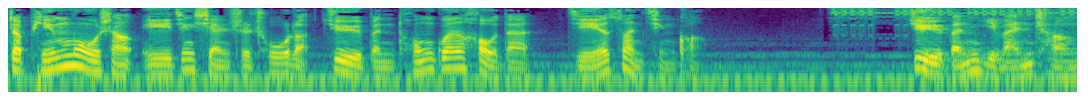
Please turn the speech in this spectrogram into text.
这屏幕上已经显示出了剧本通关后的结算情况。剧本已完成，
